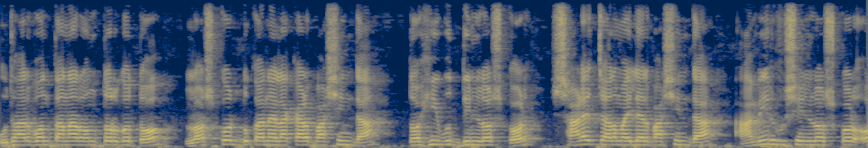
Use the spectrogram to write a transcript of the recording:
উধারবন থানার অন্তর্গত লস্কর দোকান এলাকার বাসিন্দা তহিবুদ্দিন লস্কর, সাড়ে চার মাইলের বাসিন্দা আমির হুসেন লস্কর ও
